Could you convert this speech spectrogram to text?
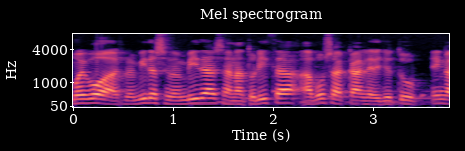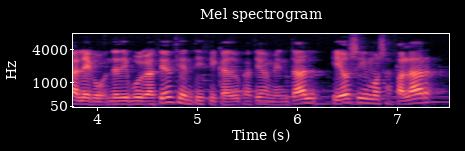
Moi boas, benvidos e benvidas a Naturiza, a vosa canle de Youtube en galego de divulgación científica e educación ambiental e hoxe imos a falar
